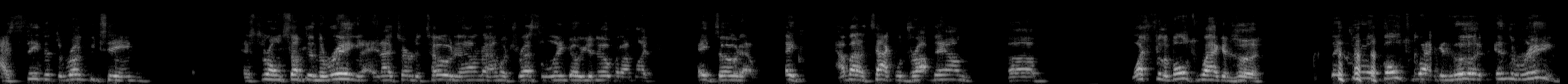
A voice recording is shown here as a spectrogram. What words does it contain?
I see that the rugby team has thrown something in the ring. And I turned to Toad, and I don't know how much wrestling lingo you know, but I'm like, hey, Toad, hey, how about a tackle drop down? Uh, watch for the Volkswagen hood. They threw a Volkswagen hood in the ring.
